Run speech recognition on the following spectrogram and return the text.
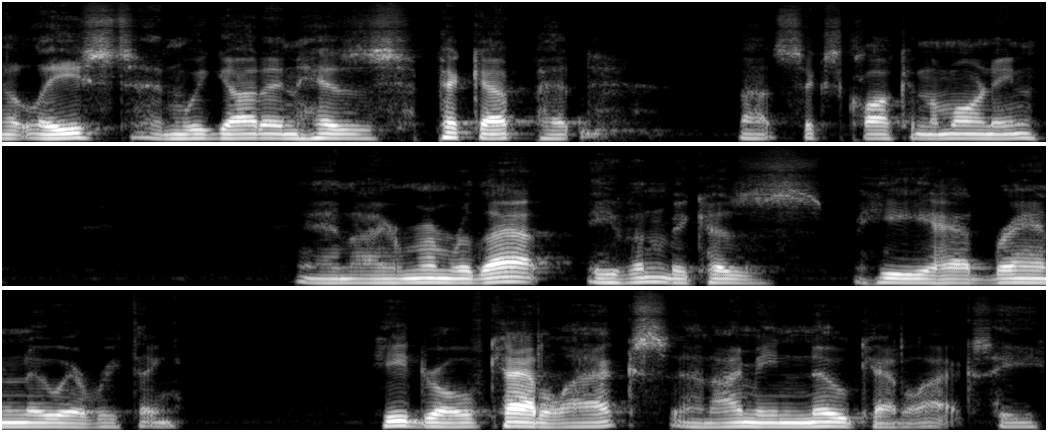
at least. And we got in his pickup at about six o'clock in the morning and I remember that even because he had brand new everything. He drove Cadillacs, and I mean new Cadillacs. He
